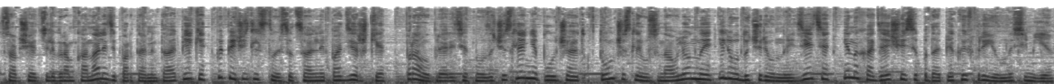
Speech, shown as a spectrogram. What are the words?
сообщает в телеграм-канале Департамента опеки, попечительства и социальной поддержки. Право приоритетного зачисления получают в том числе усыновленные или удочеренные дети и находящиеся под опекой в приемной семье.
